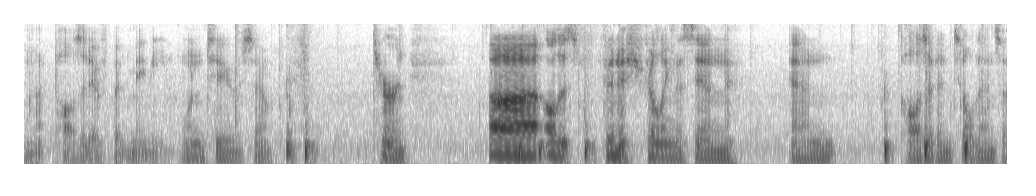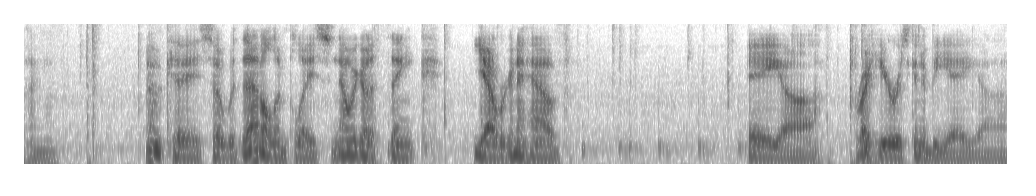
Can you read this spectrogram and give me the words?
Not positive, but maybe one, two, so turn. Uh, I'll just finish filling this in and pause it until then, so hang on. Okay, so with that all in place, now we gotta think, yeah, we're gonna have a, uh, right here is gonna be a, uh,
